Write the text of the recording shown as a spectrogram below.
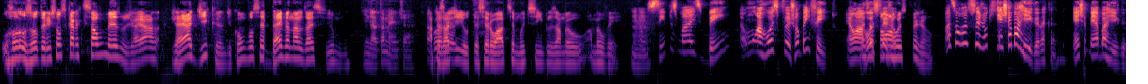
os roteiristas são os caras que salvam mesmo. Já é, a, já é a dica de como você deve analisar esse filme, né? Exatamente, é. Apesar Agora- de o terceiro ato ser muito simples ao meu, ao meu ver. Uhum. Simples, mas bem. É um arroz com feijão bem feito. É um Mas é arroz só com um feijão. arroz com feijão. Mas é um arroz com feijão que enche a barriga, né, cara? Enche bem a barriga.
